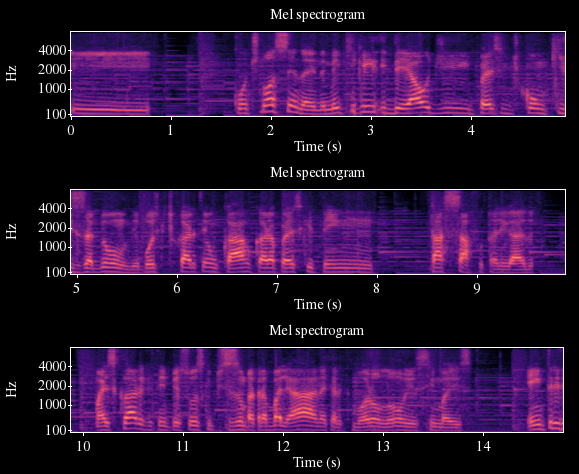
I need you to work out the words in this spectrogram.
e continua sendo ainda. Meio que aquele ideal de, parece de conquista, sabe? Bom, depois que o cara tem um carro, o cara parece que tem. tá safo, tá ligado? Mas claro que tem pessoas que precisam para trabalhar, né, cara, que moram longe, assim, mas entre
